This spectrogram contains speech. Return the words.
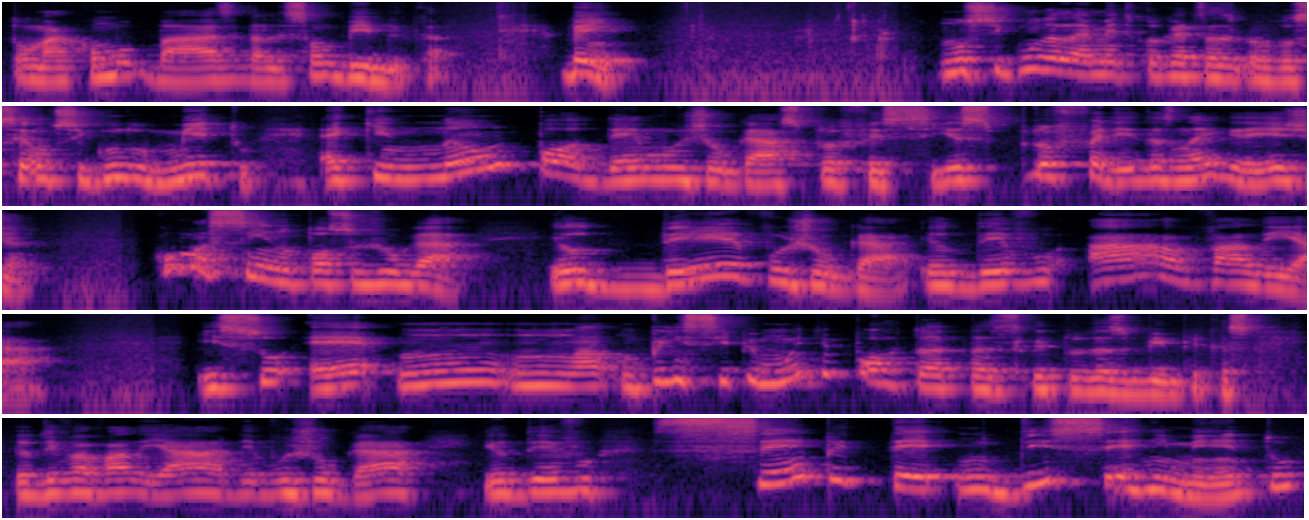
tomar como base da lição bíblica. Bem, um segundo elemento que eu quero trazer para você, um segundo mito, é que não podemos julgar as profecias proferidas na igreja. Como assim não posso julgar? Eu devo julgar, eu devo avaliar. Isso é um, um, um, princípio muito importante nas escrituras bíblicas. Eu devo avaliar, devo julgar, eu devo sempre ter um discernimento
